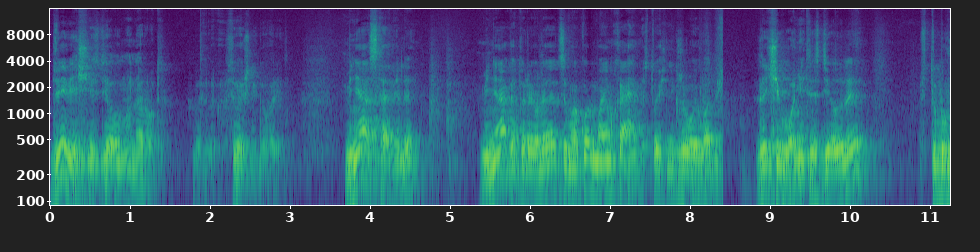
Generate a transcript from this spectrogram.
Две вещи сделал мой народ, Всевышний говорит. Меня оставили, меня, который является Макор Маем Хаем, источник живой воды. Для чего они это сделали? Чтобы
